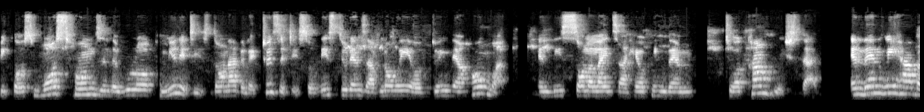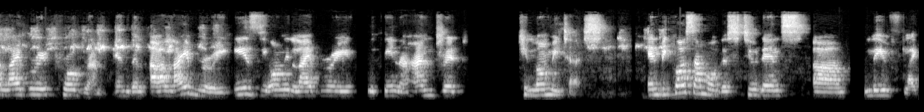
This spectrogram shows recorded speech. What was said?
because most homes in the rural communities don't have electricity. So these students have no way of doing their homework. And these solar lights are helping them to accomplish that. And then we have a library program, and the, our library is the only library within 100 kilometers. And because some of the students um, live like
